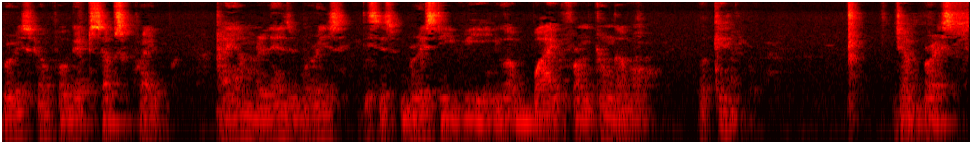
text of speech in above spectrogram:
Breeze, don't forget to subscribe. I am Les Breeze. This is Breeze TV, your boy from Tungamo. Okay? Jump Breeze.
